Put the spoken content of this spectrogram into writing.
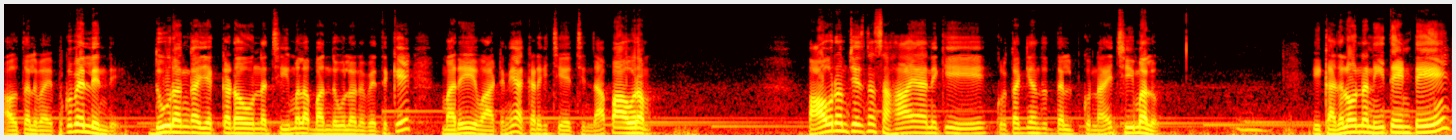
అవతలి వైపుకు వెళ్ళింది. దూరంగా ఎక్కడో ఉన్న చీమల బంధువులను వెతికి మరీ వాటిని అక్కడికి చేర్చింది ఆ పావురం. పావురం చేసిన సహాయానికి కృతజ్ఞత తెలుపుకున్నాయి చీమలు. ఈ కథలో ఉన్న నీతి ఏంటి?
